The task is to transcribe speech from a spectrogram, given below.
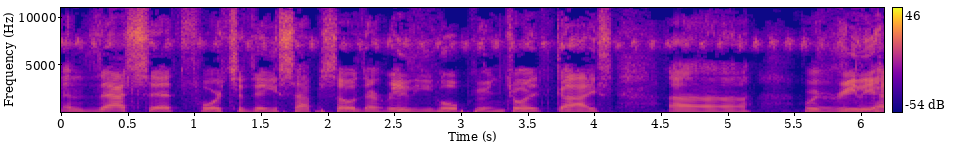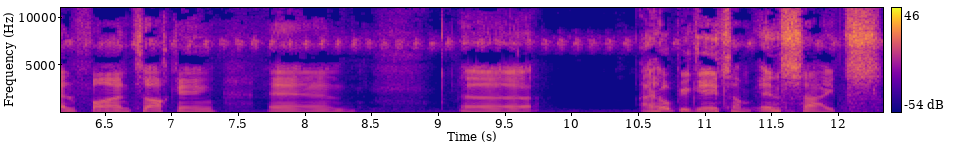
And that's it for today's episode. I really hope you enjoyed it, guys. Uh, we really had fun talking, and uh, I hope you gained some insights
